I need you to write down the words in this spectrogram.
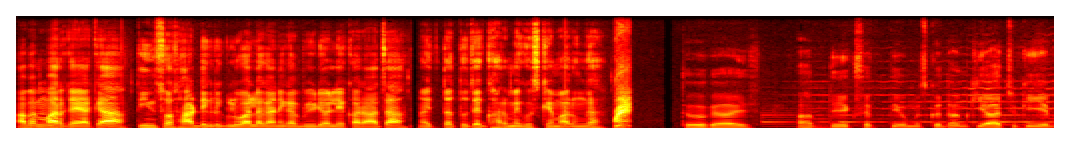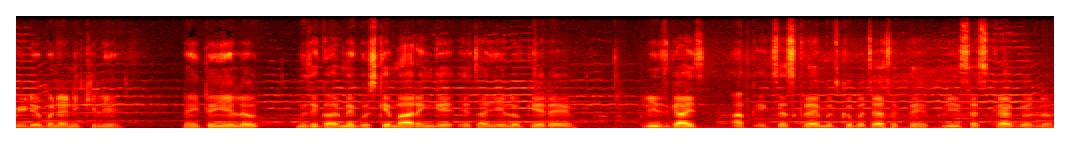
अबे मर गया क्या? 360 डिग्री ग्लूवाल लगाने का वीडियो लेकर आ जा नहीं तो तुझे घर में घुस के मारूँगा। तो गाइस आप देख सकते हो मुझको धमकी आ चुकी है वीडियो बनाने के लिए। नहीं तो ये लोग मुझे घर में घुस के मारेंगे ऐसा ये लोग कह रहे हैं। प्लीज़ गाइस आप एक सब्सक्राइब मुझको बचा सकते हैं। प्लीज़ सब्सक्राइब कर लो।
